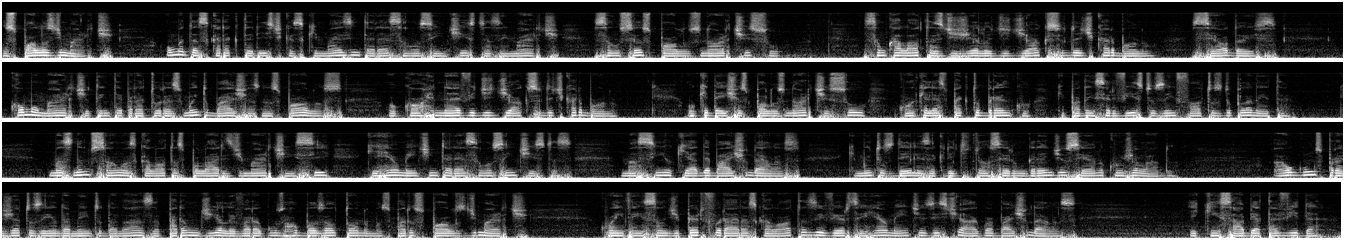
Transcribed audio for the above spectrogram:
Os polos de Marte. Uma das características que mais interessam os cientistas em Marte são os seus polos norte e sul. São calotas de gelo de dióxido de carbono, CO2. Como Marte tem temperaturas muito baixas nos polos, ocorre neve de dióxido de carbono, o que deixa os polos norte e sul com aquele aspecto branco que podem ser vistos em fotos do planeta. Mas não são as calotas polares de Marte em si que realmente interessam aos cientistas, mas sim o que há debaixo delas, que muitos deles acreditam ser um grande oceano congelado. Há alguns projetos em andamento da NASA para um dia levar alguns robôs autônomos para os polos de Marte, com a intenção de perfurar as calotas e ver se realmente existe água abaixo delas, e quem sabe até vida.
